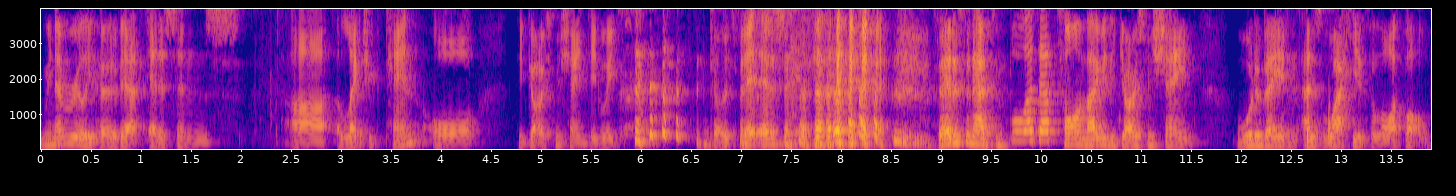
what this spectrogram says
we never really heard about Edison's uh, electric pen or the ghost machine, did we? Ghost But Edison, so Edison had some. Well, at that time, maybe the ghost machine would have been as wacky as the light bulb.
